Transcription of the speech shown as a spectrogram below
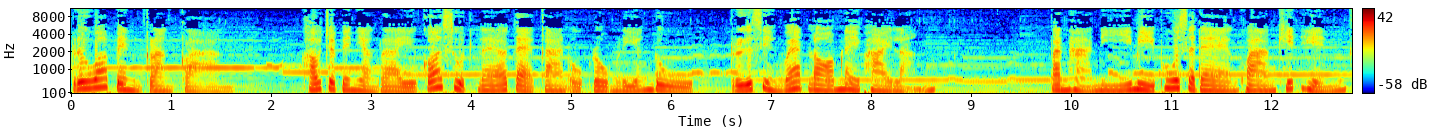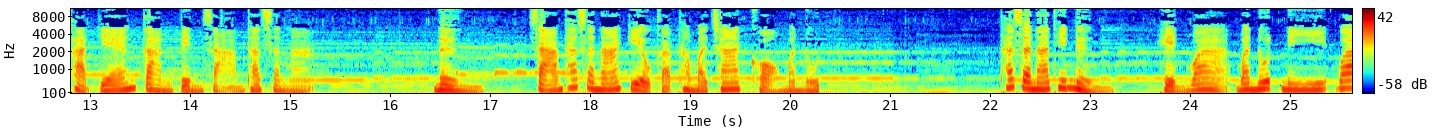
หรือว่าเป็นกลางกลางเขาจะเป็นอย่างไรก็สุดแล้วแต่การอบรมเลี้ยงดู หรือสิ่งแวดล้อมในภายหลัง ปัญหานี้มีผู้แสดงความคิดเห็นขัดแย้งกันเป็นสามทัศนะ 1. สามทัศนะเกี่ยวกับธรรมชาติของมนุษย์ ทัศนะที่หนึ่งเห็นว่ามนุษย์นี้ว่า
